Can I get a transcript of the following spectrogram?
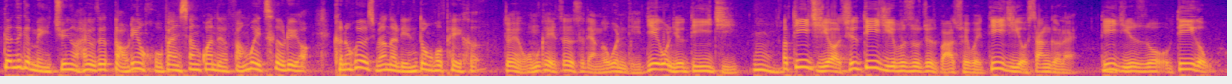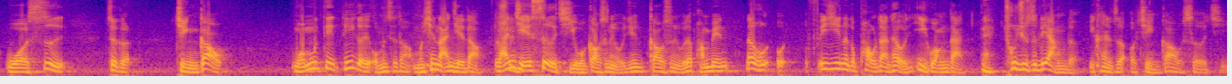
跟这个美军啊，还有这个岛链伙伴相关的防卫策略哦，可能会有什么样的联动或配合？对，我们可以这个是两个问题。第一个问题就是第一集，嗯，那第一集哦，其实第一集不是说就是把它摧毁，第一集有三个嘞。第一级是说，第一个我是这个警告，我们第第一个我们知道，我们先拦截到拦截射击。我告诉你，我已经告诉你，我在旁边，那我我飞机那个炮弹它有曳光弹，对，出去是亮的，一看就知道哦，警告射击，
